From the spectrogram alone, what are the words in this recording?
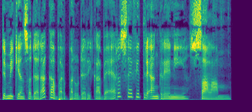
Demikian saudara kabar baru dari KBR, saya Fitri Anggreni, salam.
